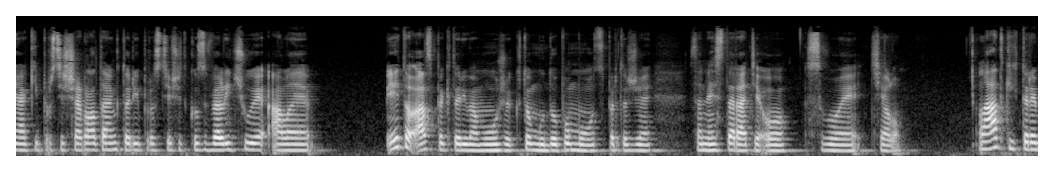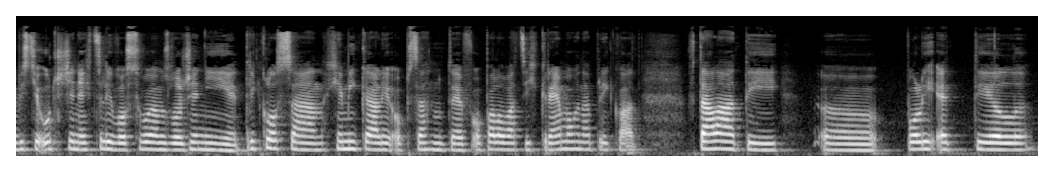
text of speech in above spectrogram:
nejaký proste šarlatán, ktorý proste všetko zveličuje, ale je to aspekt, ktorý vám môže k tomu dopomôcť, pretože sa nestaráte o svoje telo. Látky, ktoré by ste určite nechceli vo svojom zložení je triklosán, chemikálie obsahnuté v opalovacích krémoch napríklad, vtaláty, e, polyetyl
